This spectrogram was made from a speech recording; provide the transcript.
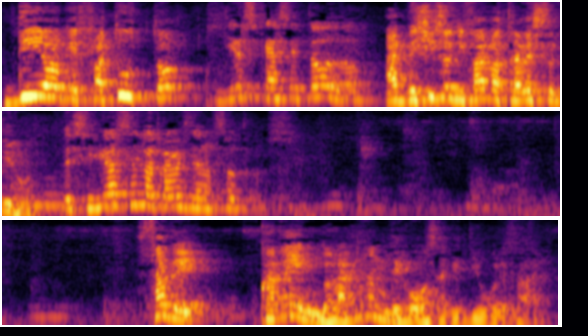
Dio che fa tutto Dios que hace todo, ha deciso di farlo attraverso di noi. decidió hacerlo a través de nosotros. State capendo la grande cosa che Dio vuole fare.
